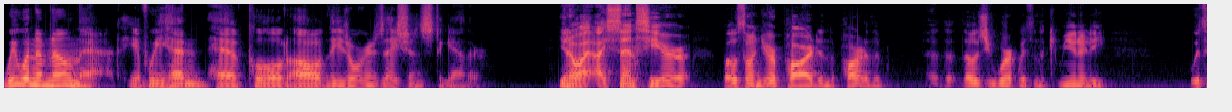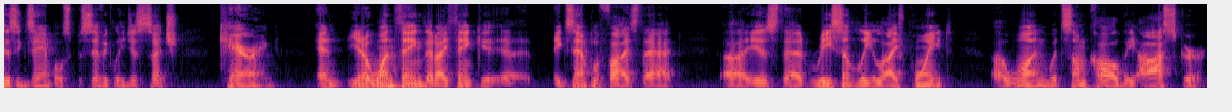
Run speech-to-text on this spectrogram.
we wouldn't have known that if we hadn't have pulled all of these organizations together. You know, I, I sense here, both on your part and the part of the, uh, the those you work with in the community, with this example specifically, just such caring and you know, one thing that I think uh, exemplifies that uh, is that recently LifePoint uh, won what some call the Oscar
